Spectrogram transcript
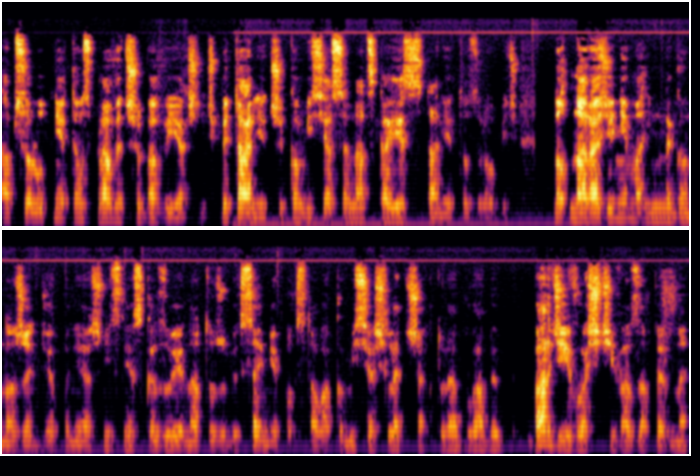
absolutnie tę sprawę trzeba wyjaśnić. Pytanie, czy Komisja Senacka jest w stanie to zrobić? No, na razie nie ma innego narzędzia, ponieważ nic nie wskazuje na to, żeby w Sejmie powstała komisja śledcza, która byłaby bardziej właściwa zapewne,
